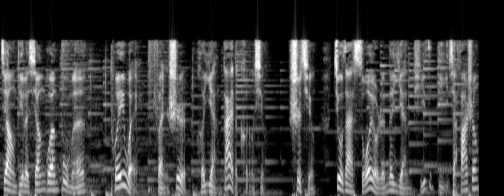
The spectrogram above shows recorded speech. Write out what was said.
降低了相关部门推诿、粉饰和掩盖的可能性，事情就在所有人的眼皮子底下发生。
